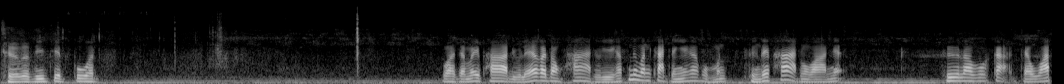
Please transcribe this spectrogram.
เจอแบบนี้เจ็บปวด ว่าจะไม่พลาดอยู่แล้วก็ต้องพลาดอยู่ดีครับ นี่มันกัดอย่างเงี้ยครับผม มันถึงได้พลาดเมื่อวานเนี้ย คือเรากะจะวัด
